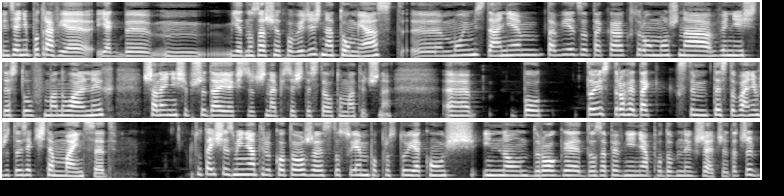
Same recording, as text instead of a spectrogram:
więc ja nie potrafię jakby mm, jednoznacznie odpowiedzieć, natomiast y, moim zdaniem ta wiedza taka, którą można wynieść z testów manualnych, szalenie się przydaje, jak się zaczyna pisać testy automatyczne. E, bo to jest trochę tak z tym testowaniem, że to jest jakiś tam mindset. Tutaj się zmienia tylko to, że stosujemy po prostu jakąś inną drogę do zapewnienia podobnych rzeczy. Znaczy,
